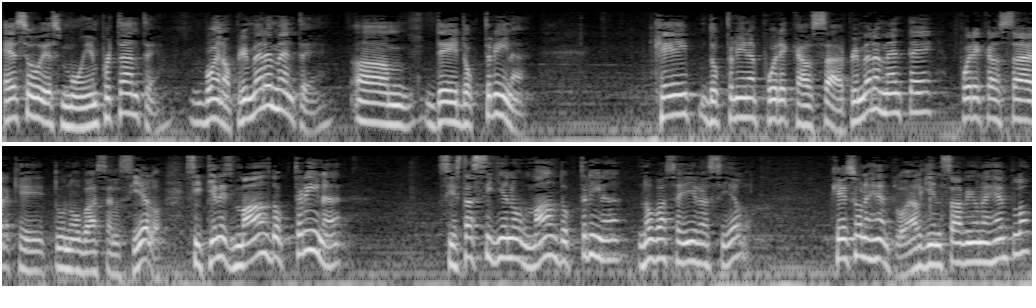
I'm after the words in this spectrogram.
eso es muy importante. Bueno, primeramente, um, de doctrina. ¿Qué doctrina puede causar? Primeramente, puede causar que tú no vas al cielo. Si tienes mal doctrina, si estás siguiendo mal doctrina, no vas a ir al cielo. ¿Qué es un ejemplo? ¿Alguien sabe un ejemplo?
